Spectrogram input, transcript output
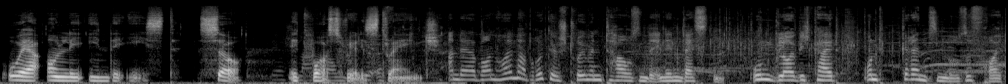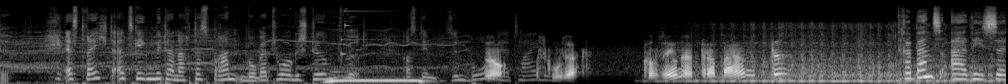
were only in the east. So, it was really strange. An der Bornholmer Brücke strömen Tausende in den Westen. Ungläubigkeit und grenzenlose Freude. Erst recht, als gegen Mitternacht das Brandenburger Tor gestürmt wird. Aus dem Symbol No, der Teilung scusa, Cos'è una Trabant? Trabants are these uh,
